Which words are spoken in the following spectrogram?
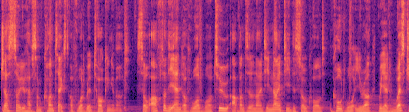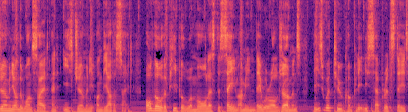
just so you have some context of what we're talking about. So after the end of World War II up until 1990, the so-called Cold War era, we had West Germany on the one side and East Germany on the other side. Although the people were more or less the same, I mean they were all Germans, these were two completely separate state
